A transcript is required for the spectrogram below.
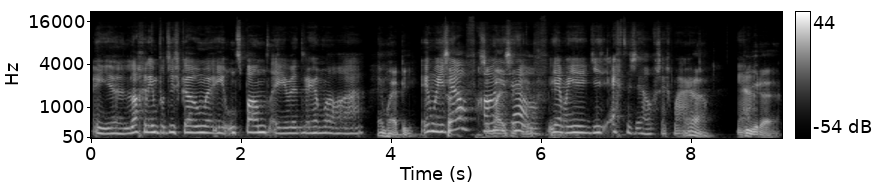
En je lachrimpeltjes komen en je ontspant en je bent weer helemaal, eh, Helemaal happy. helemaal jezelf. zo gewoon jezelf. Ja, maar je, je echte zelf, zeg maar. Ja, Ja, ja. pure.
